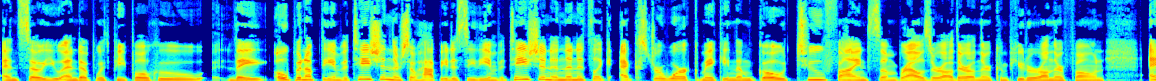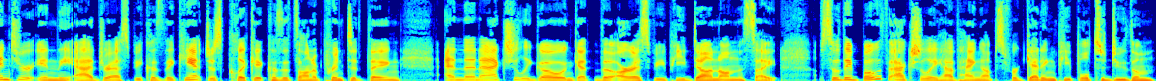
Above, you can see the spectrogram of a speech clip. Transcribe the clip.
And so you end up with people who they open up the invitation they're so happy to see the invitation and then it's like extra work making them go to find some browser other on their computer or on their phone enter in the address because they can't just click it because it's on a printed thing and then actually go and get the RSVP done on the site. So they both actually have hangups for getting people to do them.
